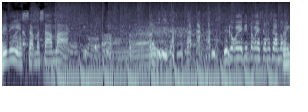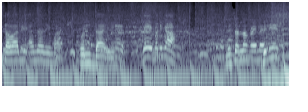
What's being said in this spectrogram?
Bilis, sama-sama. Dito kayo, dito kayo, sama-sama Ang tawa ni ano ni Ma Unday. Dave, balik ka. Minsan lang kayo na. Bilis!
